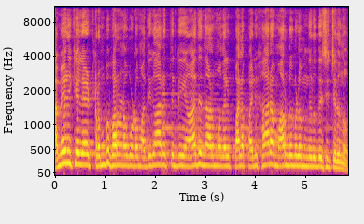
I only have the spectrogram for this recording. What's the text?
അമേരിക്കയിലെ ട്രംപ് ഭരണകൂടം അധികാരത്തിന്റെ ആദ്യ നാൾ മുതൽ പല പരിഹാര മാർഗങ്ങളും നിർദ്ദേശിച്ചിരുന്നു.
